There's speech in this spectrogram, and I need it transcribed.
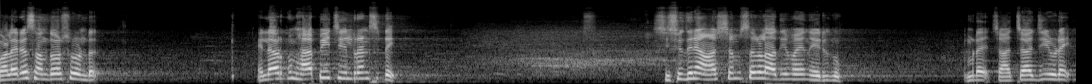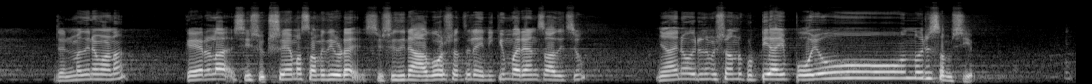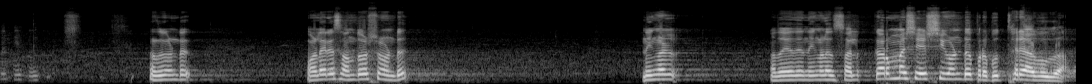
വളരെ സന്തോഷമുണ്ട്. എല്ലാവർക്കും ഹാപ്പി ചിൽഡ്രൻസ് ഡേ. ശിശുദിന ആശംസകൾ ആദ്യമായി നേരുന്നു. നമ്മുടെ ചാച്ചാജിയുടെ ജന്മദിനമാണ്. കേരള ശിശുക്ഷേമ സമിതിയുടെ ശിശുദിന ആഘോഷത്തിൽ എനിക്കും വരാൻ സാധിച്ചു. ഞാനും ഒരു നിമിഷം ഒന്ന് കുട്ടിയായി പോയോ എന്നൊരു സംശയം. അതുകൊണ്ട് വളരെ സന്തോഷമുണ്ട്. നിങ്ങൾ അതായത് നിങ്ങൾ സൽക്കർമ്മശേഷി കൊണ്ട് പ്രബുദ്ധരാകുക.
